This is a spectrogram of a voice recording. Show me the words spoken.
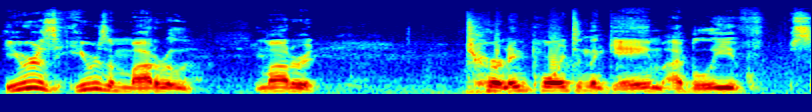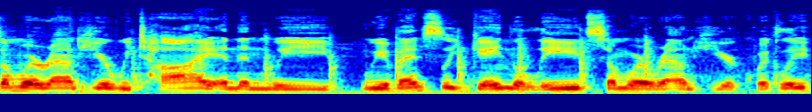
here is here is a moderate moderate turning point in the game. I believe somewhere around here we tie, and then we we eventually gain the lead somewhere around here quickly.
